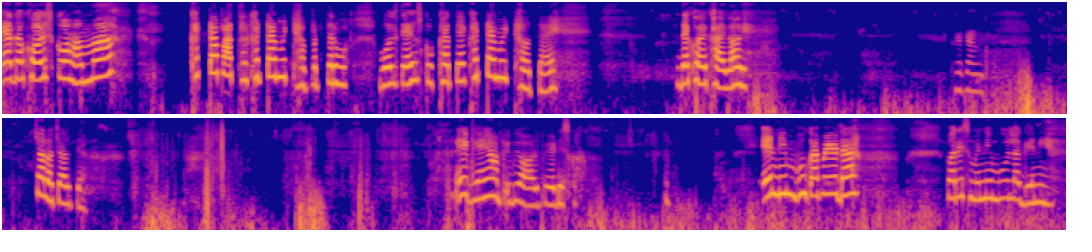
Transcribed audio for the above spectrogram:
ये देखो इसको हम खट्टा पत्थर खट्टा मीठा पत्थर वो बोलते हैं उसको खाते हैं खट्टा मीठा होता है। देखो ये खाएगा अभी। खट्टा मीठा। चलो चलते हैं। ये भी है यहाँ पे भी और पेड़ इसका। ये नींबू का पेड़ है। पर इसमें नींबू लगे नहीं है।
